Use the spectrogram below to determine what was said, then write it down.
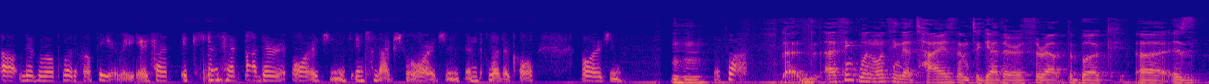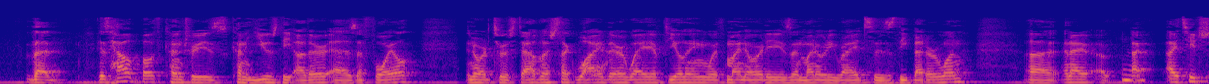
uh, liberal political theory. It, has, it can have other origins, intellectual origins, and political origins. Mm-hmm. As well. I think one one thing that ties them together throughout the book uh, is that is how both countries kind of use the other as a foil in order to establish like why their way of dealing with minorities and minority rights is the better one. Uh, and I, mm-hmm. I, I teach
